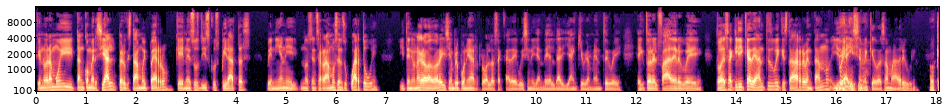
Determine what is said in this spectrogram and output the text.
que no era muy tan comercial, pero que estaba muy perro. Que en esos discos piratas venían y nos encerrábamos en su cuarto, güey. Y tenía una grabadora y siempre ponía rolas acá de Wisin y Yandel, Daddy Yankee, obviamente, güey. Héctor el Father, güey. Toda esa clica de antes, güey, que estaba reventando. Y de ahí se me quedó esa madre, güey. ok.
